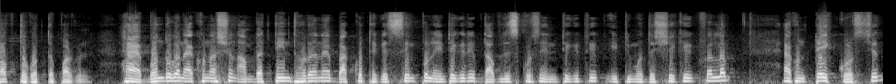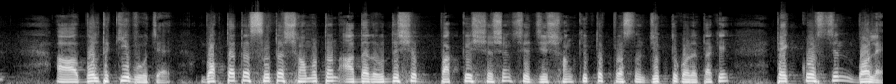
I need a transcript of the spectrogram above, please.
রপ্ত করতে পারবেন। হ্যাঁ বন্ধুগণ, এখন আসুন আমরা তিন ধরনের বাক্য থেকে সিম্পল ইন্টিগ্রেটিভ ডাবলিস কোশ্চেন ইন্টিগ্রেটিভ ইতিমধ্যে শিখে ফেললাম। এখন টেক কোশ্চেন বলতে কি বোঝায়? বক্তা তার শ্রোতার সমর্থন আদার উদ্দেশ্যে বাক্যের শেষাংশে যে সংক্ষিপ্ত প্রশ্ন যুক্ত করে তাকে টেক কোশ্চেন বলে।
